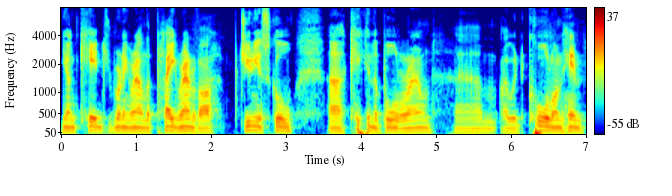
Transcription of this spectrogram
young kids running around the playground of our junior school, uh, kicking the ball around. Um, I would call on him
